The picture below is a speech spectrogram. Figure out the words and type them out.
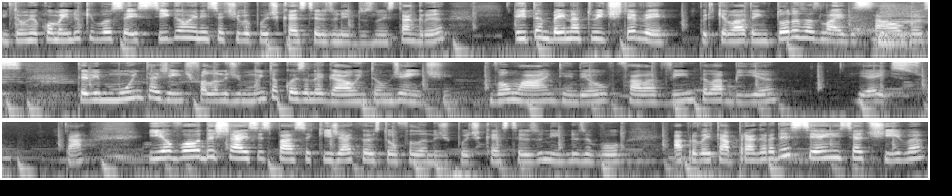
Então eu recomendo que vocês sigam a iniciativa Podcasters Unidos no Instagram e também na Twitch TV, porque lá tem todas as lives salvas. Teve muita gente falando de muita coisa legal, então, gente, vão lá, entendeu? Fala, vim pela Bia. E é isso, tá? E eu vou deixar esse espaço aqui, já que eu estou falando de Podcasters Unidos, eu vou aproveitar para agradecer a iniciativa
